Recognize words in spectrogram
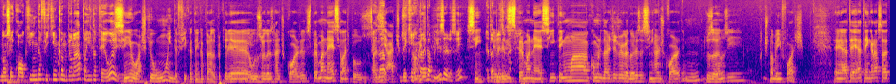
não sei qual que ainda fica em campeonato ainda até hoje. Sim, eu acho que o 1 ainda fica até em campeonato, porque ele é, os jogadores hardcore, eles permanecem lá, tipo, os É da- asiáticos. De quem não é da Blizzard, assim? Sim, É da eles Blizzard, permanecem e tem uma comunidade de jogadores assim hardcore de muitos anos e continua bem forte. É até, até engraçado,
